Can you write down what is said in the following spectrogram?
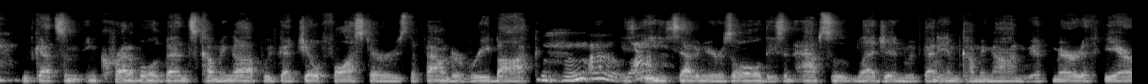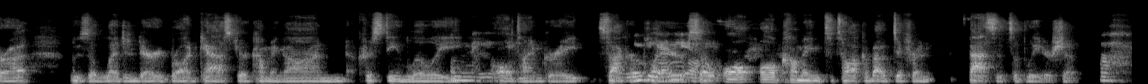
We've got some incredible events coming up. We've got Joe Foster, who's the founder of Reebok. Mm-hmm. Oh, He's yeah. 87 years old. He's an absolute legend. We've got mm-hmm. him coming on. We have Meredith Vieira, who's a legendary broadcaster coming on, kristine Lilly, all-time great soccer Indiana, player. So all all coming to talk about different facets of leadership. Oh,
